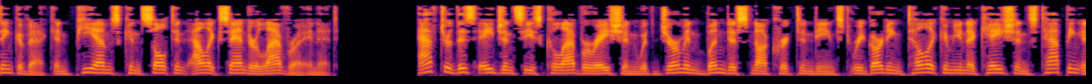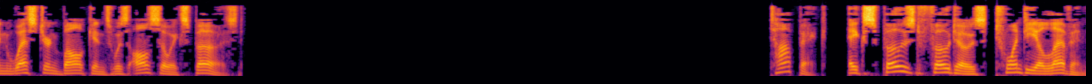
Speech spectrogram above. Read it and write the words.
Šinkovec and PM's consultant Alexander Lavra in it. After this agency's collaboration with German Bundesnachrichtendienst regarding telecommunications tapping in Western Balkans was also exposed. Topic: Exposed photos 2011.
